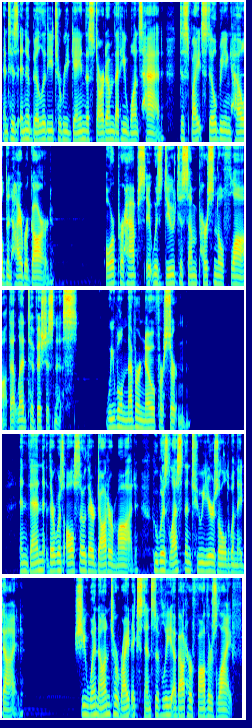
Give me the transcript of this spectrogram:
and his inability to regain the stardom that he once had, despite still being held in high regard. Or perhaps it was due to some personal flaw that led to viciousness. We will never know for certain. And then there was also their daughter Maud, who was less than two years old when they died. She went on to write extensively about her father's life,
